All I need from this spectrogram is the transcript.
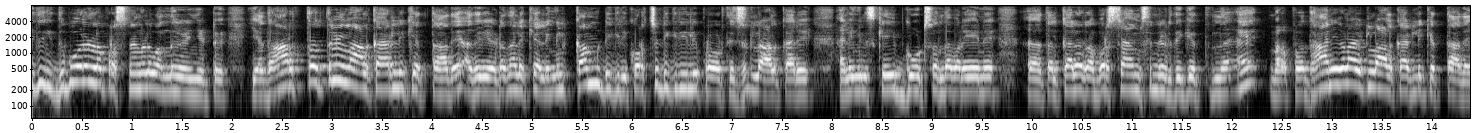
ഇത് ഇതുപോലുള്ള പ്രശ്നങ്ങൾ വന്നു കഴിഞ്ഞിട്ട് യഥാർത്ഥത്തിലുള്ള ആൾക്കാരിലേക്ക് എത്താതെ അതിൽ ഇടനിലയ്ക്ക് അല്ലെങ്കിൽ കം ഡിഗ്രി കുറച്ച് ഡിഗ്രിയിൽ പ്രവർത്തിച്ചിട്ടുള്ള ആൾക്കാർ അല്ലെങ്കിൽ സ്കേപ്പ് ഗോഡ്സ് എന്താ പറയുന്നത് തൽക്കാലം റബ്ബർ സ്റ്റാമ്പ്സിന്റെ അടുത്തേക്ക് എത്തുന്ന പ്രധാനികളായിട്ടുള്ള ആൾക്കാരിലേക്ക് എത്താതെ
